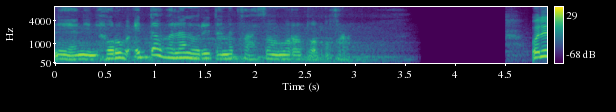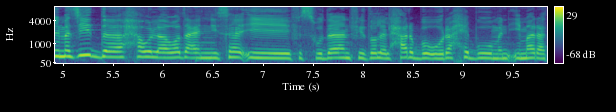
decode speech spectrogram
يعني لحروب عدة فلا نريد أن ندفع الثمن مرة أخرى. وللمزيد حول وضع النساء في السودان في ظل الحرب أرحب من إمارة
